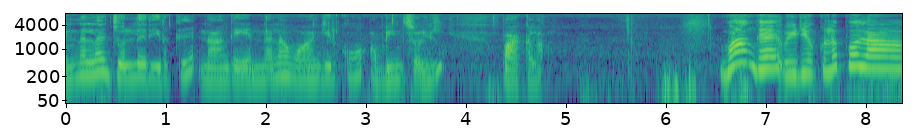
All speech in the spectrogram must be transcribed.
என்னெல்லாம் ஜுவல்லரி இருக்குது நாங்கள் என்னெல்லாம் வாங்கியிருக்கோம் அப்படின்னு சொல்லி பார்க்கலாம். வாங்க வீடியோக்குள்ளே போகலாம்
